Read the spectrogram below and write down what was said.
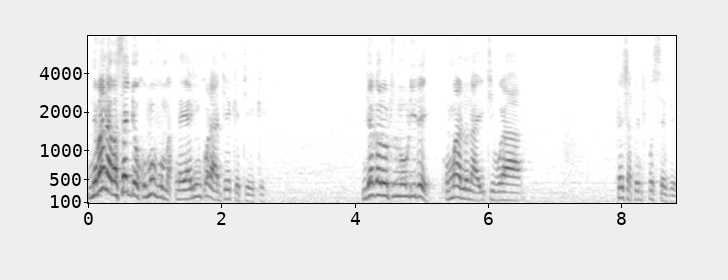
ne bana abasajja okumuvuma nga yali nkola nteeketeeke. Njagala otunuulire omwana ono ayitibwa pressure 247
